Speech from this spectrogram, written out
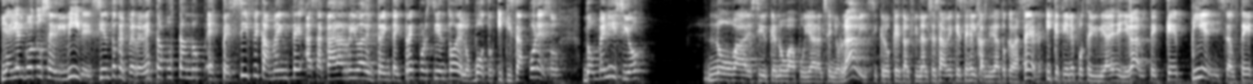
Y ahí el voto se divide. Siento que el PRD está apostando específicamente a sacar arriba del 33% de los votos. Y quizás por eso, don Benicio no va a decir que no va a apoyar al señor Gaby. Si creo que al final se sabe que ese es el candidato que va a ser y que tiene posibilidades de llegar. ¿Usted qué piensa usted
